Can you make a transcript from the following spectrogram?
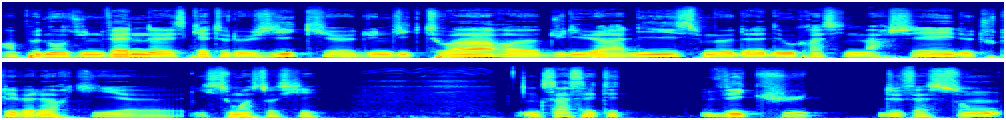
un peu dans une veine eschatologique d'une victoire du libéralisme, de la démocratie de marché et de toutes les valeurs qui y sont associées. Donc ça, ça a été vécu de façon...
